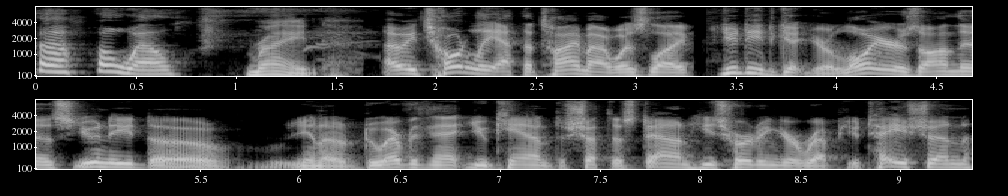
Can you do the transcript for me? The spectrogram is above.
uh, oh well. Right. I mean, totally. At the time, I was like, you need to get your lawyers on this. You need to, you know, do everything that you can to shut this down. He's hurting your reputation.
